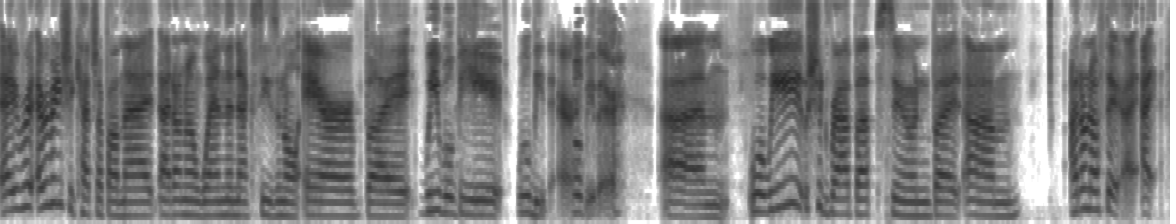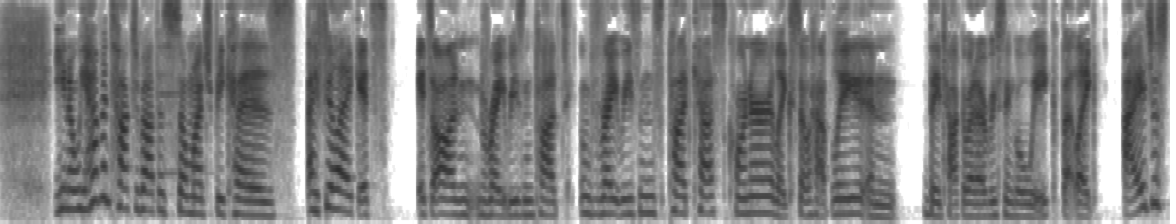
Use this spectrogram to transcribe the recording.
every, everybody should catch up on that. I don't know when the next season will air, but we will be we'll be there. we'll be there. Um, well, we should wrap up soon, but um, I don't know if there. I, I, you know, we haven't talked about this so much because I feel like it's it's on the right reason pod, right reasons podcast corner like so heavily, and they talk about it every single week. But like, I just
